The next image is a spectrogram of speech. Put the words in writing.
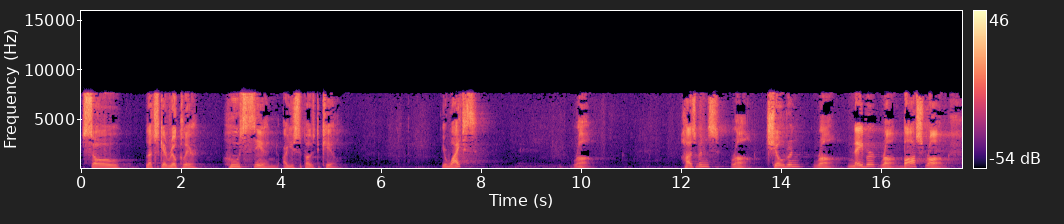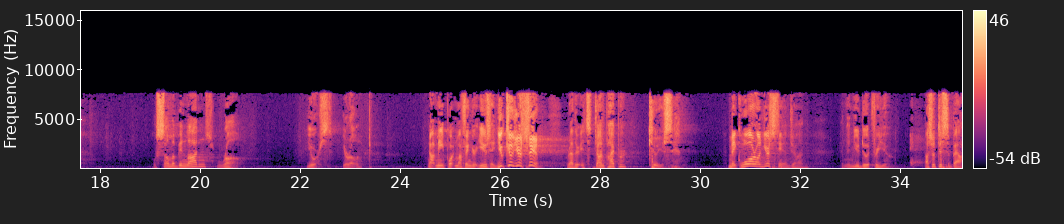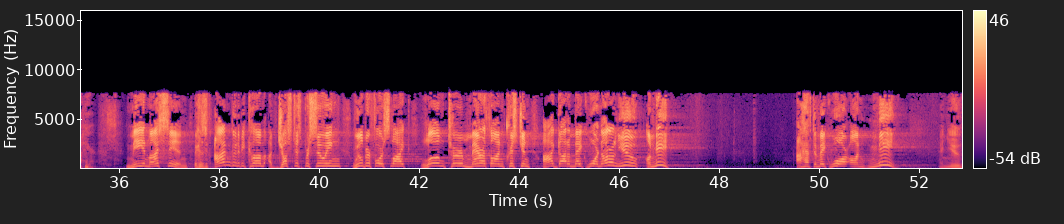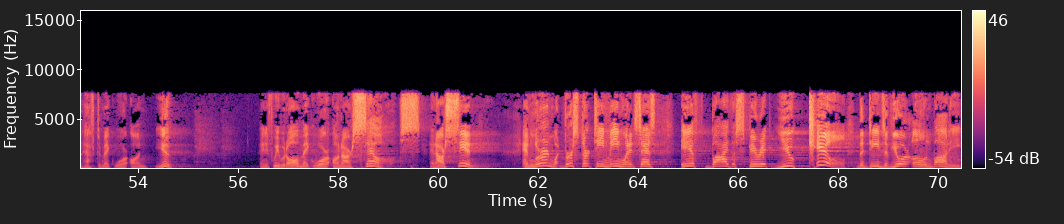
So let's get real clear. Whose sin are you supposed to kill? Your wife's? Wrong. Husbands? Wrong. Children? Wrong. Neighbor? Wrong. Boss? Wrong. Osama bin Laden's? Wrong. Yours. Your own. Not me pointing my finger at you saying, you kill your sin. Rather, it's John Piper, kill your sin. Make war on your sin, John, and then you do it for you. That's what this is about here. Me and my sin, because if I'm going to become a justice pursuing, Wilberforce like, long term marathon Christian, I gotta make war not on you, on me. I have to make war on me. And you have to make war on you. And if we would all make war on ourselves and our sin and learn what verse 13 means when it says, if by the Spirit you kill the deeds of your own body,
